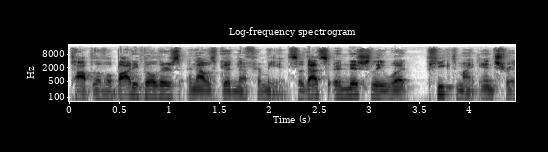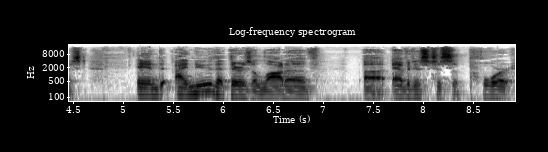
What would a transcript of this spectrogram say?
top level bodybuilders, and that was good enough for me. And so that's initially what piqued my interest. And I knew that there's a lot of uh, evidence to support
